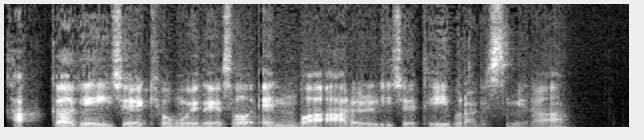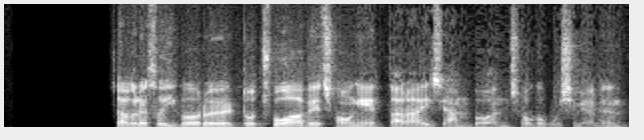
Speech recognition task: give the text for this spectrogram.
각각의 이제 경우에 대해서 n과 r을 이제 대입을 하겠습니다. 자, 그래서 이거를 또 조합의 정의에 따라 이제 한번 적어 보시면은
